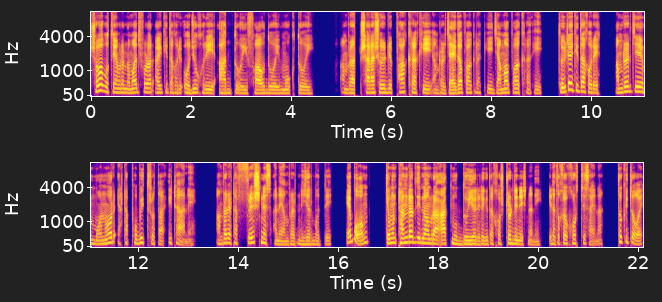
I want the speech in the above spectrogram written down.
স্বভাবতই আমরা নামাজ পড়ার আগে কিতা করি? অজু করি আত দই ফাও দই মুখ দই আমরা সারা শরীরে ফাঁক রাখি, আমরা জায়গা পাক রাখি, জামা পাক রাখি। তো এটা কিতা করে? আমরার যে মনের একটা পবিত্রতা, এটা আনে। আমরা একটা ফ্রেশনেস আনে আমরা নিজের মধ্যে। এবং যেমন ঠান্ডার দিনে আমরা আত্মুখ দই আর এটা কিন্তু কষ্টর জিনিস না নেই এটা তো কেউ করতে চায় না। তো কি তো হয়?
